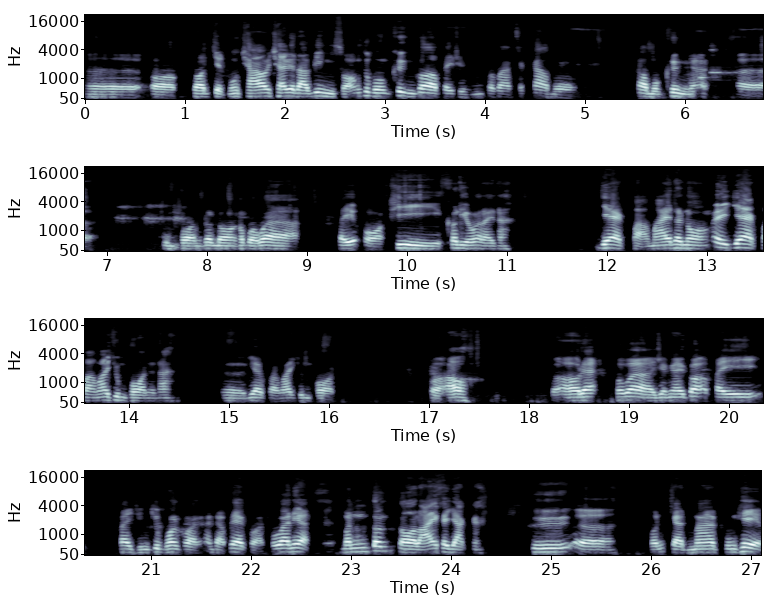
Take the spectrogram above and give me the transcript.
เอ่อออกตอนเจ็ดโมงเช้าใช้เวลาวิ่งสองชั่วโมงครึ่งก็ไปถึงประมาณสักเก้าโมงเก้าโมงครึ่งนะเอ่อชุมพรระนองเขาบอกว่าไปออกที่เขาเรียกว่าอะไรนะแยกป่าไม้ระนองเอ้ยแยกป่าไม้ชุมพรนะนะเออแยกป่าไม้ชุมพรก็เอา ก็เอาละเพราะว่ายังไงก็ไปไปถึงชุมพรก่อนอันดับแรกก่อนเพราะว่าเนี่ยมันต้องต่อหลายขยักนะ คือเอ่อขอนแก่นมากรุงเทพ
